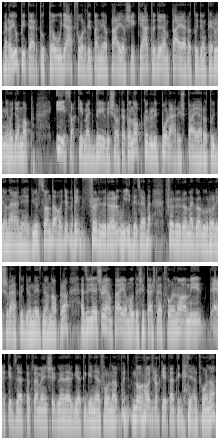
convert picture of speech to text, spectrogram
mert a Jupiter tudta úgy átfordítani a pályasíkját, hogy olyan pályára tudjon kerülni, hogy a nap északi meg déli sark, tehát a nap körüli poláris pályára tudjon állni egy űrszonda, hogy fölülről, úgy idézőjelben, fölülről meg alulról is rá tudjon nézni a napra. Ez ugyanis olyan pályamódosítás lett volna, ami elképzelhetetlen mennyiségű energiát igényelt volna, vagy no, nagy rakétát igényelt volna,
